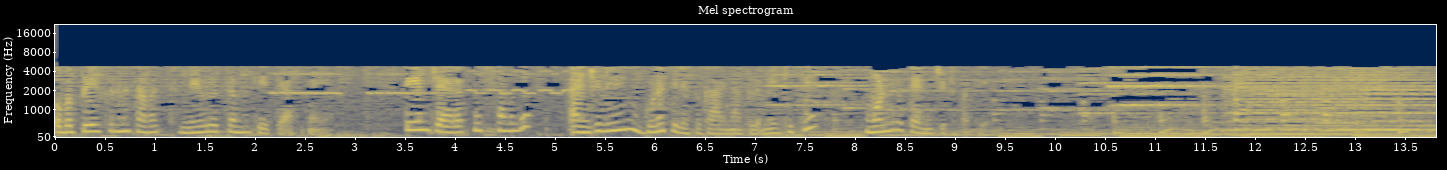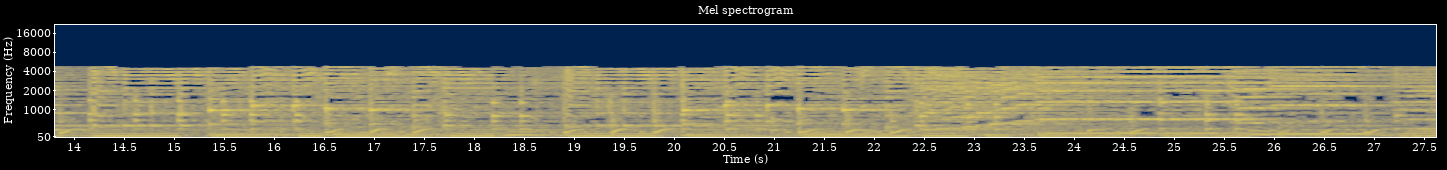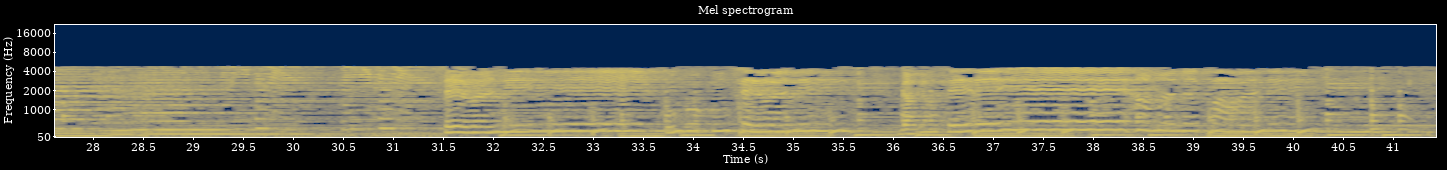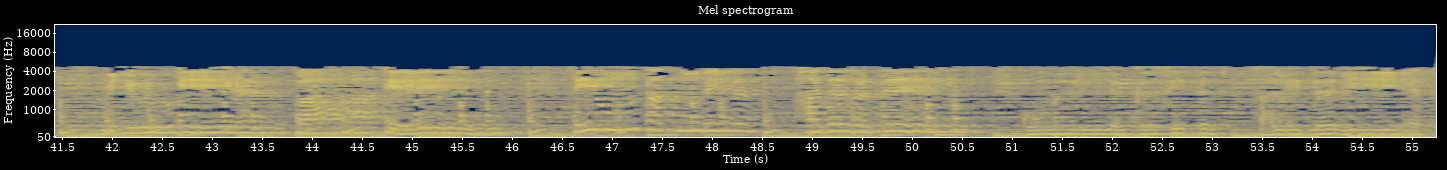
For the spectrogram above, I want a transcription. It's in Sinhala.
ඔබ ප්‍රේ කරන තවත් නිවෘත්තම ගීතයක්නේ. ටීම් ජයරත්න සමග ඇන්ජලින් ගුණතිලක ගායනා කළ මේ ගීතේ මොණර තැන්න චිත්‍රපටයේ. සෙවනේ කුඹුක් සෙවනේ ගම් තෙරේ හමන පවනේ. මියුරු ගීරන් පාකේ සියුම් තත්බිඳ හදවතේ. කුමරියක සිට සලිත වී ඇත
